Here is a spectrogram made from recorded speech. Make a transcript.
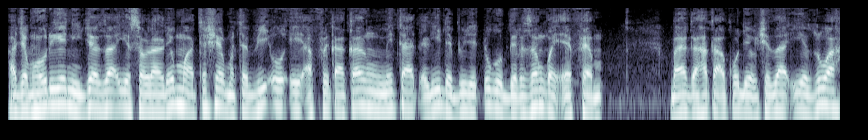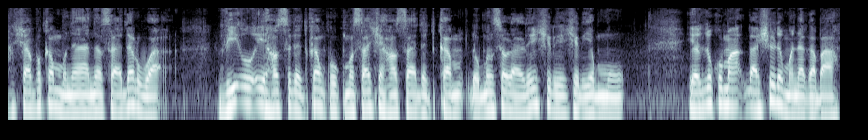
a jamhuriyar niger za a iya saurare mu a tashar mu ta voa africa kan mita 200.5 zangon fm baya ga haka a koda yaushe za a iya zuwa shafukanmu na na sadarwa voahausa.com ko kuma sashen hausa.com domin sauraren shirye-shiryen mu. Yanzu kuma ga shirinmu na gaba.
